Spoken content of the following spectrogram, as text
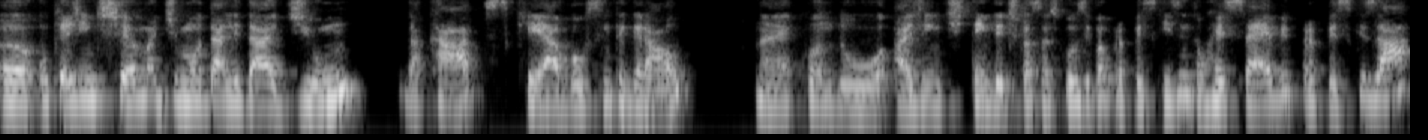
uh, o que a gente chama de modalidade 1 da CAPES, que é a bolsa integral, né? Quando a gente tem dedicação exclusiva para pesquisa, então recebe para pesquisar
